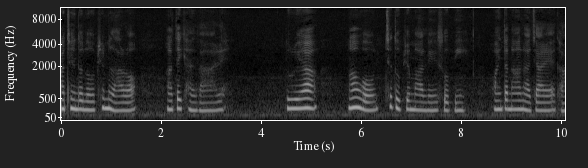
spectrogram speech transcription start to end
ငါထင်တယ်လို့ဖြစ်မလာတော့ငါတိတ်ခံစားရတယ်လူတွေကငါ့ကိုချစ်သူပြမလေးဆိုပြီးဝိုင်းတနာလာကြတဲ့အခါ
